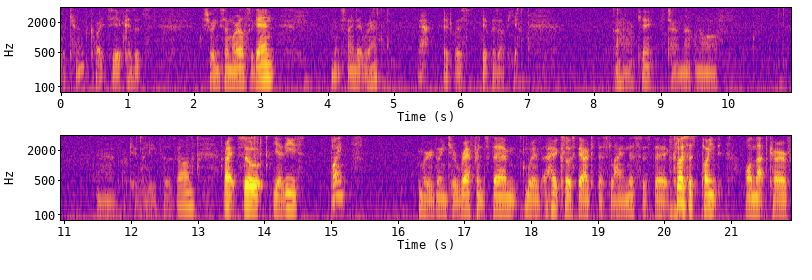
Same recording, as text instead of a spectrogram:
we can't quite see it because it's showing somewhere else again. Let's find out where. Yeah, it was it was up here. Okay, let's turn that one off. And okay, we'll leave those on. Right, so yeah, these points, we're going to reference them with how close they are to this line. This is the closest point on that curve.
